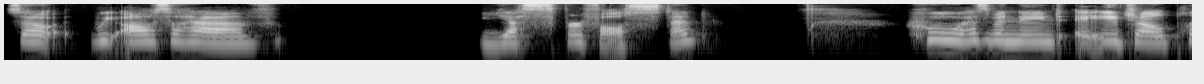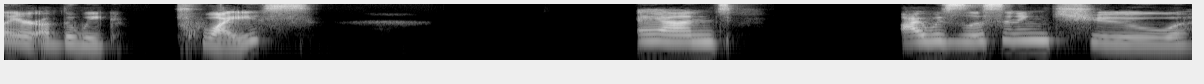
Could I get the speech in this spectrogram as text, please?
So we also have Jesper Wallstedt, who has been named AHL Player of the Week twice. And I was listening to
